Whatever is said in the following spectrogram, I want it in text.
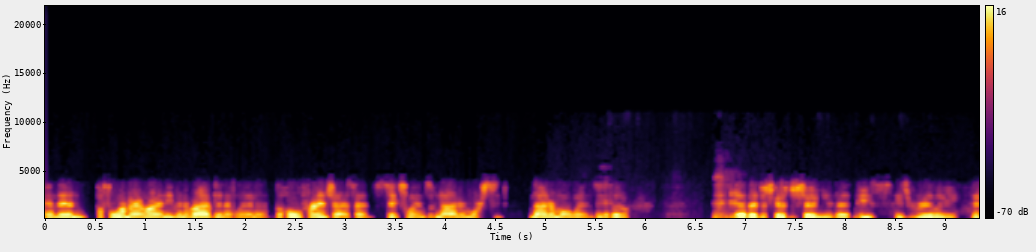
And then before Matt Ryan even arrived in Atlanta, the whole franchise had six wins of nine or more nine or more wins. Yeah. So yeah, that just goes to show you that he's he's really he's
